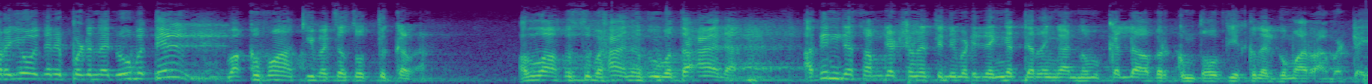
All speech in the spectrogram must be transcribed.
പ്രയോജനപ്പെടുന്ന രൂപത്തിൽ വഖഫാക്കി വെച്ച സ്വത്തുക്കളാണ്. അള്ളാഹു സുബാനഹു വ തആല അതിന്റെ സംരക്ഷണത്തിന് വേണ്ടി രംഗത്തിറങ്ങാൻ നമുക്ക് എല്ലാവർക്കും തോഫിക്ക് നൽകുമാറാവട്ടെ.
